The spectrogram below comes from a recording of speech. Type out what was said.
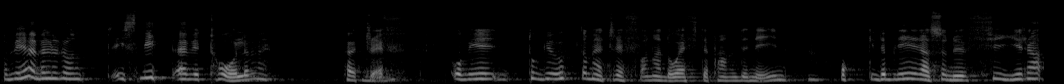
och vi är väl runt, i snitt är vi 12 per träff. Och vi tog ju upp de här träffarna då efter pandemin. Mm. Och det blir alltså nu fyra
